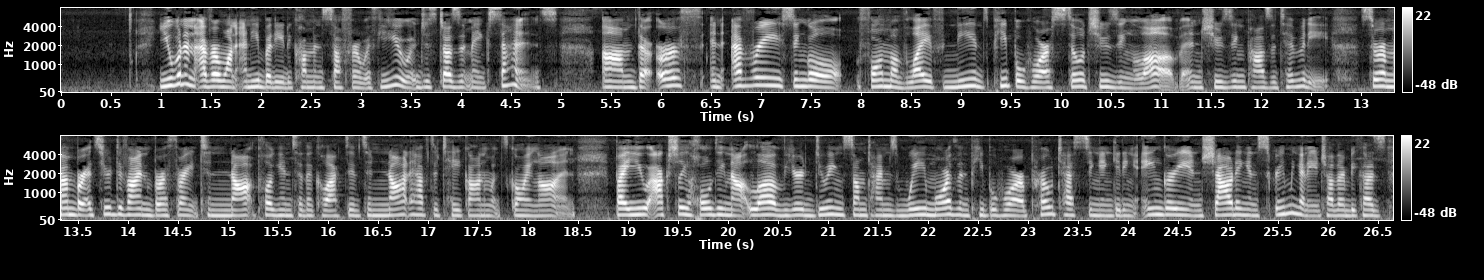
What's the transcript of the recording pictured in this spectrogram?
You wouldn't ever want anybody to come and suffer with you. It just doesn't make sense. Um, the earth and every single form of life needs people who are still choosing love and choosing positivity. So remember, it's your divine birthright to not plug into the collective, to not have to take on what's going on. By you actually holding that love, you're doing sometimes way more than people who are protesting and getting angry and shouting and screaming at each other because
